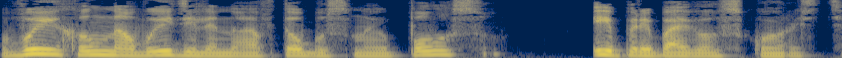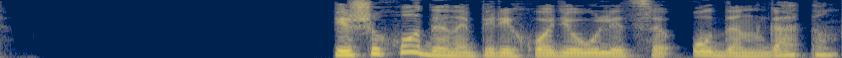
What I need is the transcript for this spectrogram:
выехал на выделенную автобусную полосу и прибавил скорость. Пешеходы на переходе улицы Уденгаттон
